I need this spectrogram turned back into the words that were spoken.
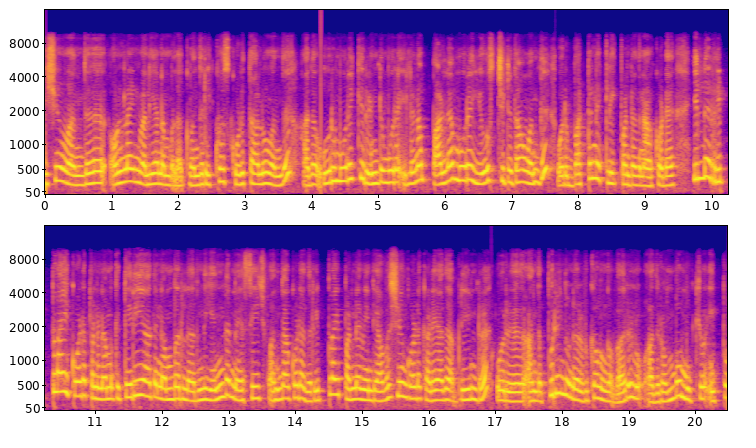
விஷயம் வந்து ஆன்லைன் வழியா நம்மளுக்கு வந்து ரிக்வஸ்ட் கொடுத்தாலும் வந்து அதை ஒரு முறைக்கு ரெண்டு முறை இல்லைன்னா பல முறை யோசிச்சுட்டு தான் வந்து ஒரு பட்டனை கிளிக் பண்றதுனா கூட இல்லை ரிப்ளை கூட பண்ண நமக்கு தெரியாத நம்பர்ல இருந்து எந்த மெசேஜ் வந்தா கூட அதை ரிப்ளை பண்ண வேண்டிய அவசியம் கூட கிடையாது அப்படின்ற ஒரு அந்த புரிந்துணர்வுக்கு அவங்க வரணும். அது ரொம்ப முக்கியம். இப்போ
